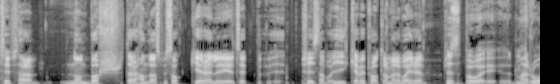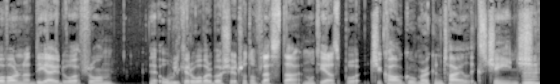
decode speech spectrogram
typ så här någon börs där det handlas med socker eller är det typ priserna på ICA vi pratar om? Eller vad är det? Priset på eh, de här råvarorna det är ju då från eh, olika råvarubörser. Jag tror att de flesta noteras på Chicago Mercantile Exchange.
